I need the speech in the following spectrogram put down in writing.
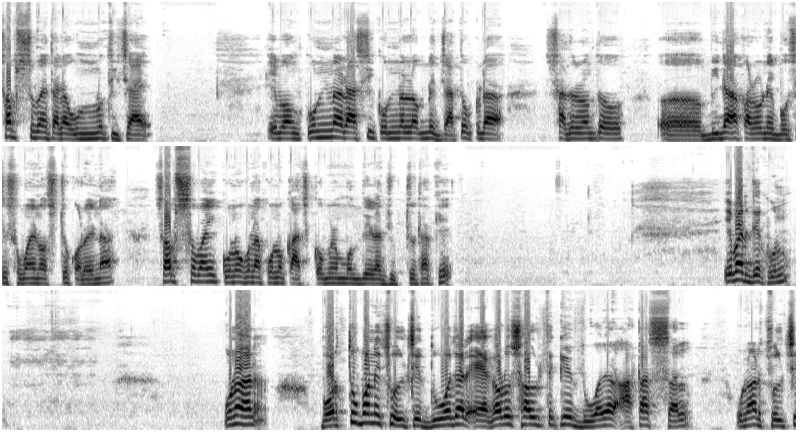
সবসময় তারা উন্নতি চায়। এবং কন্যা রাশি, কন্যা লগ্নের জাতকরা সাধারণত বিনা কারণে বসে সময় নষ্ট করে না। সব সময় কোনো না কোনো কাজকর্মের মধ্যে এরা যুক্ত থাকে। এবার দেখুন, ওনার বর্তমানে চলছে দু হাজার এগারো সাল থেকে দু হাজার আঠাশ সাল, ওনার চলছে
